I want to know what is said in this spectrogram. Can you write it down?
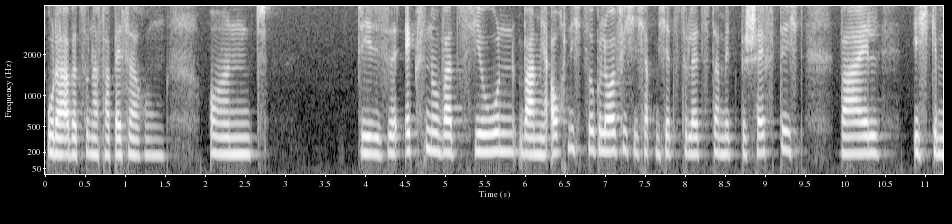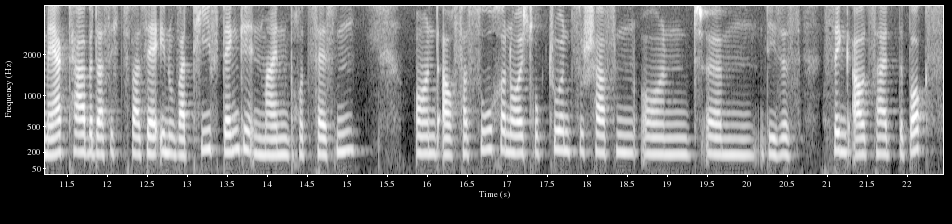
oder aber zu einer Verbesserung. Und diese Exnovation war mir auch nicht so geläufig. Ich habe mich jetzt zuletzt damit beschäftigt, weil ich gemerkt habe, dass ich zwar sehr innovativ denke in meinen Prozessen, und auch versuche, neue Strukturen zu schaffen und ähm, dieses Think Outside the Box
